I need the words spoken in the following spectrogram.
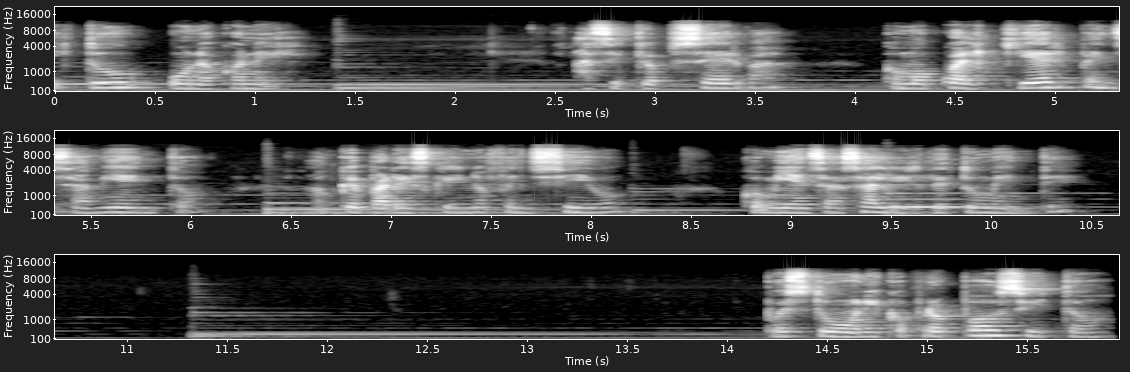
y tú uno con Él. Así que observa como cualquier pensamiento, aunque parezca inofensivo, comienza a salir de tu mente. Pues tu único propósito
